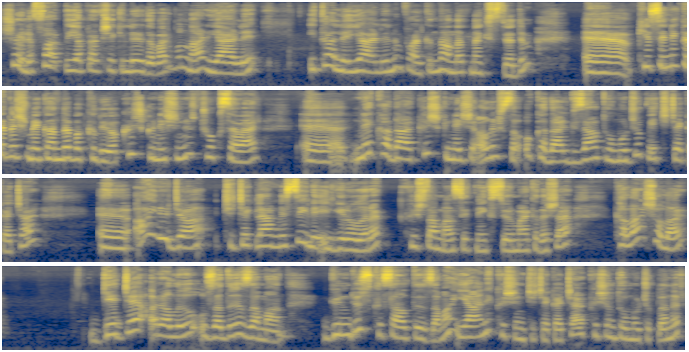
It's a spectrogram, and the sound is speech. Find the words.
şöyle farklı yaprak şekilleri de var. Bunlar yerli. İtalya yerlinin farkını anlatmak istedim. E, kesinlikle dış mekanda bakılıyor. Kış güneşini çok sever. E, ne kadar kış güneşi alırsa o kadar güzel tomurcuk ve çiçek açar. E, ayrıca çiçeklenmesiyle ilgili olarak kıştan bahsetmek istiyorum arkadaşlar. Kalançolar gece aralığı uzadığı zaman, gündüz kısalttığı zaman yani kışın çiçek açar, kışın tomurcuklanır.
